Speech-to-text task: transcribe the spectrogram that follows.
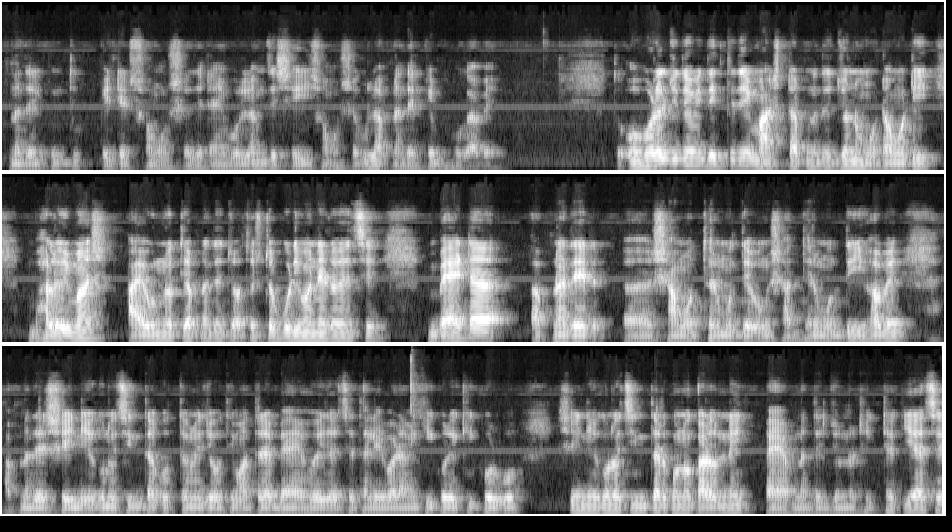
আপনাদের কিন্তু পেটের সমস্যা, যেটা আমি বললাম যে সেই সমস্যাগুলো আপনাদেরকে ভোগাবে। তো ওভারঅল যদি আমি দেখতে যাই মাসটা আপনাদের জন্য মোটামুটি ভালোই মাস আয় উন্নতি আপনাদের যথেষ্ট পরিমাণে রয়েছে। ব্যয়টা আপনাদের সামর্থ্যের মধ্যে এবং সাধ্যের মধ্যেই হবে। আপনাদের সেই নিয়ে কোনো চিন্তা করতে হবে যে অতিমাত্রায় ব্যয় হয়ে যাচ্ছে, তাহলে এবার আমি কী করে কী করব? সেই নিয়ে কোনো চিন্তার কোনো কারণ নেই। ব্যয় আপনাদের জন্য ঠিকঠাকই আছে।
